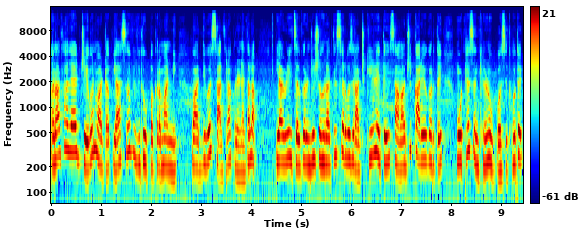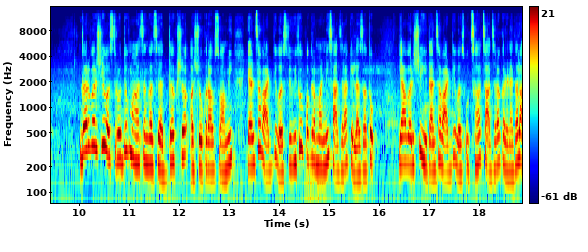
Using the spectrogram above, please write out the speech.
अनाथालयात जेवण वाटप यासह विविध उपक्रमांनी वाढदिवस साजरा करण्यात आला. यावेळी इचलकरंजी शहरातील सर्वच राजकीय नेते सामाजिक कार्यकर्ते मोठ्या संख्येनं उपस्थित होते. दरवर्षी वस्त्रोद्योग महासंघाचे अध्यक्ष अशोकराव स्वामी यांचा वाढदिवस विविध उपक्रमांनी साजरा केला जातो. यावर्षीही त्यांचा वाढदिवस उत्साहात साजरा करण्यात आला.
